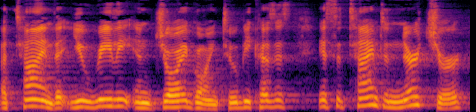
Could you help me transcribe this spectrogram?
a time that you really enjoy going to because it's, it's a time to nurture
